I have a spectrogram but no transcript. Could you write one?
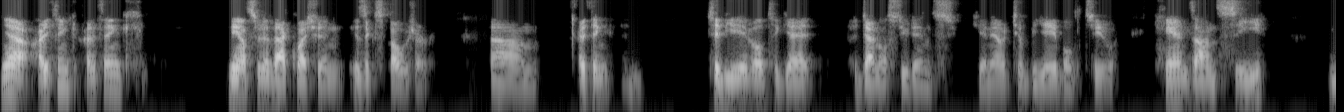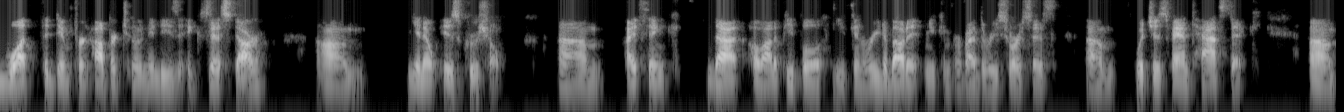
Yeah, I think I think the answer to that question is exposure. Um, I think to be able to get dental students, you know, to be able to hands-on see what the different opportunities exist are, um, you know, is crucial. Um, I think that a lot of people you can read about it and you can provide the resources, um, which is fantastic. Um,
